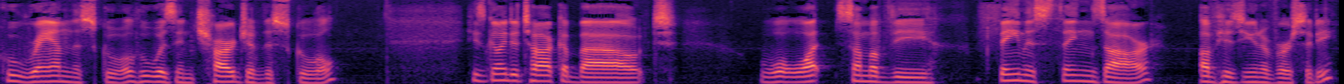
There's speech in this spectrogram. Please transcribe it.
who ran the school, who was in charge of the school. He's going to talk about what some of the famous things are of his university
